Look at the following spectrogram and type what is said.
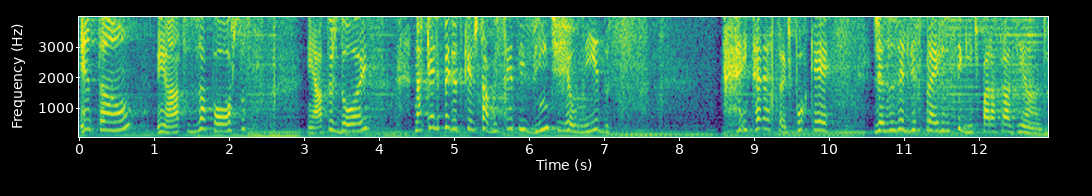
Então, em Atos dos Apóstolos, em Atos 2, naquele período que eles estavam 120 reunidos, é interessante, porque Jesus ele disse para eles o seguinte, parafraseando:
